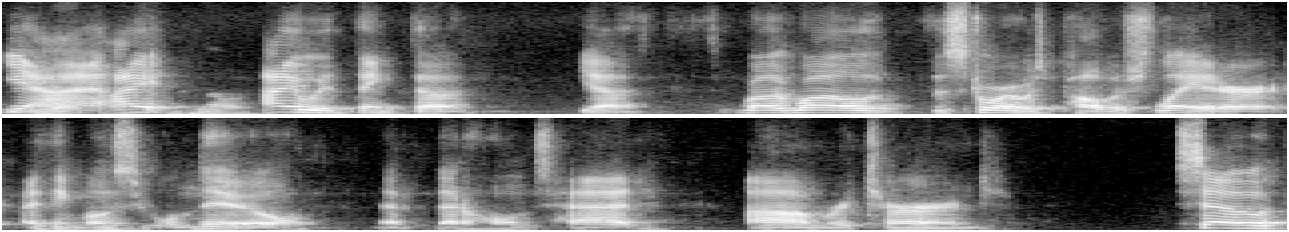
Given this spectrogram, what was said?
yeah, I, I would think the, yeah, well, while the story was published later, I think most people knew that, that Holmes had um, returned. So,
